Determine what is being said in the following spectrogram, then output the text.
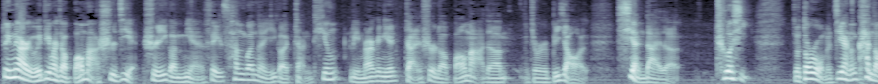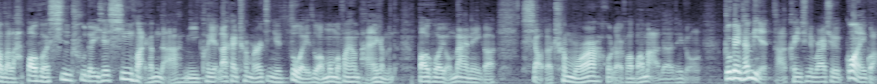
对面有一地方叫宝马世界，是一个免费参观的一个展厅，里面给你展示了宝马的，就是比较现代的车系。就都是我们街上能看到的了，包括新出的一些新款什么的啊，你可以拉开车门进去坐一坐，摸摸方向盘什么的。包括有卖那个小的车模，或者说宝马的这种周边产品啊，可以去那边去逛一逛。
